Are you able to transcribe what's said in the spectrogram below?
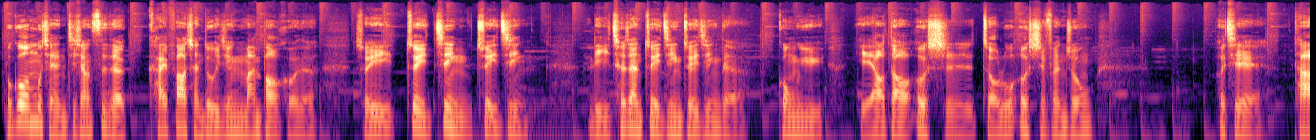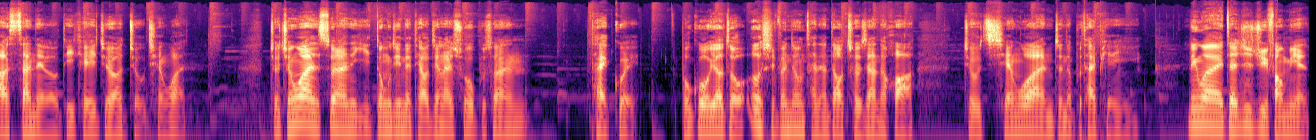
不过目前吉祥寺的开发程度已经蛮饱和的，所以最近最近离车站最近最近的公寓也要到二十走路二十分钟，而且它三 LDK 就要九千万，九千万虽然以东京的条件来说不算太贵，不过要走二十分钟才能到车站的话，九千万真的不太便宜。另外，在日剧方面，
